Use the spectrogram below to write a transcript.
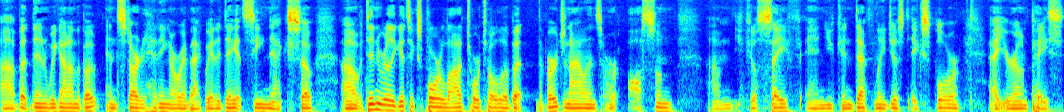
Uh, but then we got on the boat and started heading our way back. We had a day at sea next, so uh, we didn't really get to explore a lot of Tortola. But the Virgin Islands are awesome. Um, you feel safe, and you can definitely just explore at your own pace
